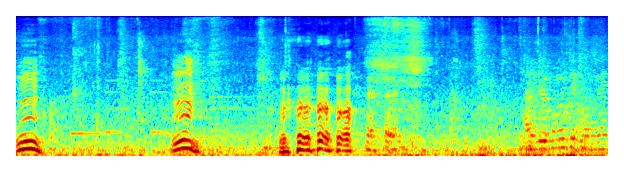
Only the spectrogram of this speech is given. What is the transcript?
うん。うん。う 味を込めてもね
